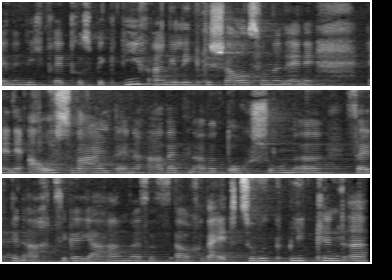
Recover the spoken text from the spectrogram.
eine nicht retrospektiv angelegte Schau, sondern eine, eine Auswahl deiner Arbeiten, aber doch schon äh, seit den 80er Jahren, also auch weit zurückblickend äh,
